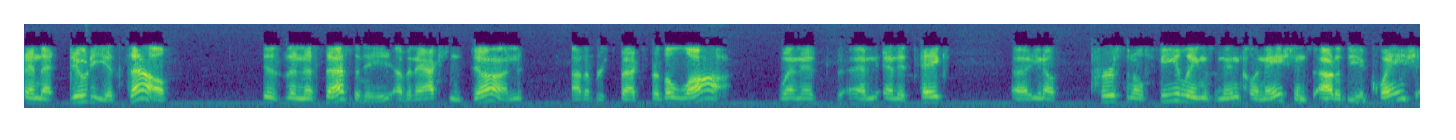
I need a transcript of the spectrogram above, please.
And that duty itself is the necessity of an action done out of respect for the law. When it's and and it takes uh, you know personal feelings and inclinations out of the equation.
